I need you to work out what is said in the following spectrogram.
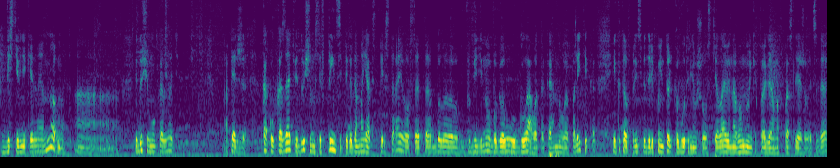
ввести в некие наверное, нормы, а ведущему указать опять же, как указать ведущим, если в принципе, когда маяк перестраивался, это было введено во главу угла вот такая новая политика, и которая, в принципе, далеко не только в утреннем шоу Стилавина, а во многих программах прослеживается. Да?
